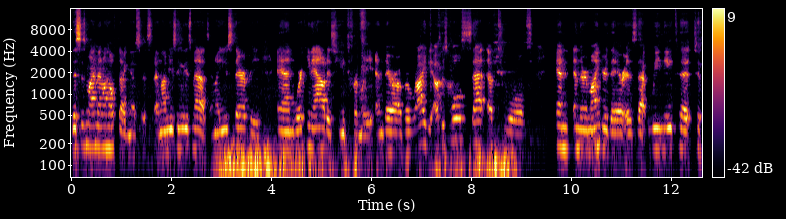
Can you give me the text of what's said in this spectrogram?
this is my mental health diagnosis and i'm using these meds and i use therapy and working out is huge for me. And there are a variety of this whole set of tools. And and the reminder there is that we need to to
